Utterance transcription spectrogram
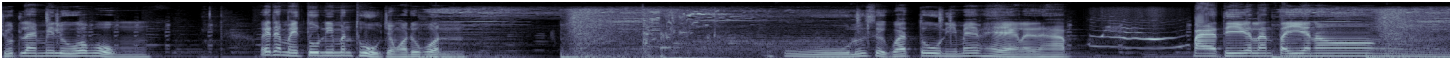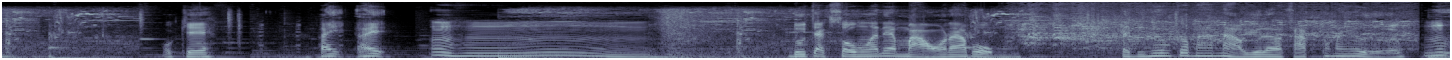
ชุดอะไรไม่รู้ว่าผมเฮ้ยทำไมตู้นี้มันถูกจังวะทุกคนโอ้โหรู้สึกว่าตู้นี้ไม่แพงเลยนะครับแปดทีการันตีอะน้อง โอเคเฮ้ยเฮ้ย อือหือ ดูจากทรงแล้วเนี่ยเหมานะครับผม แต่ดิเพิ่ก็มาเหมาอยู่แล้วครับทำไมเอออืม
